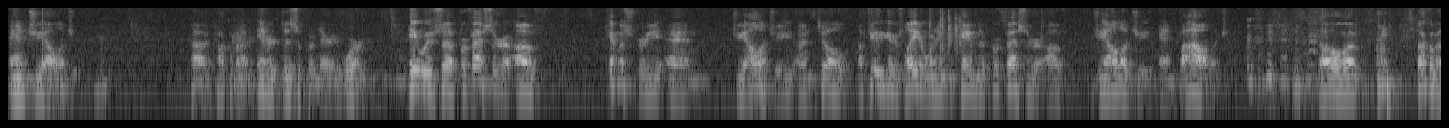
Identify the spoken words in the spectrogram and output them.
and Geology. Uh, talk about interdisciplinary work. He was a professor of chemistry and geology until a few years later when he became the professor of geology and biology. so uh, talk about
